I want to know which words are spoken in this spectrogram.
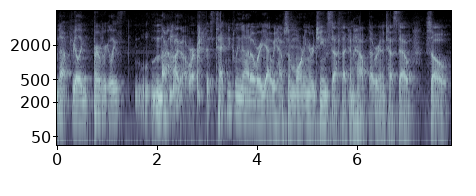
not feeling perfectly not hungover. It's technically not over yet. We have some morning routine stuff that can help that we're gonna test out. So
